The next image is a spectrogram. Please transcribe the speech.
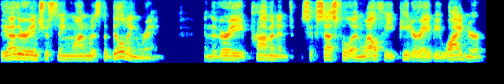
The other interesting one was the building ring. And the very prominent, successful, and wealthy Peter A.B. Widener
